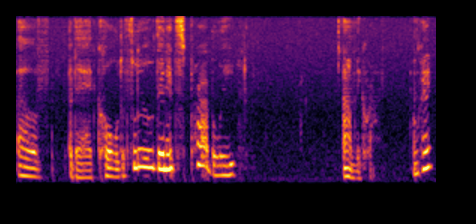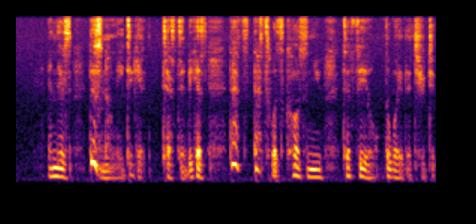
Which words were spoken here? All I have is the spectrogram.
of a bad cold or flu, then it's probably Omicron. Okay? And there's there's no need to get tested because that's that's what's causing you to feel the way that you do.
